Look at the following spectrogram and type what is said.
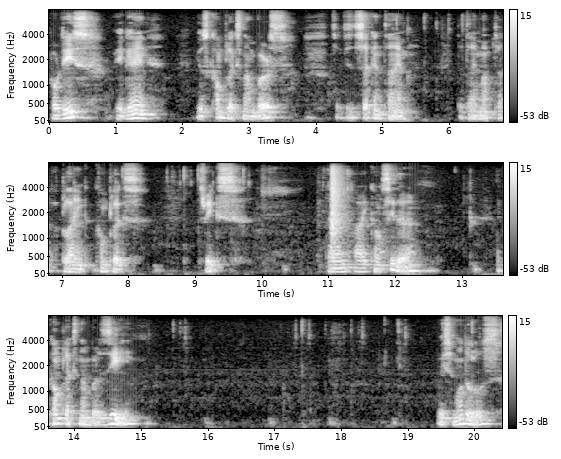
For this, we again use complex numbers. So this is the second time that I'm applying complex tricks. And I consider a complex number z with modulus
